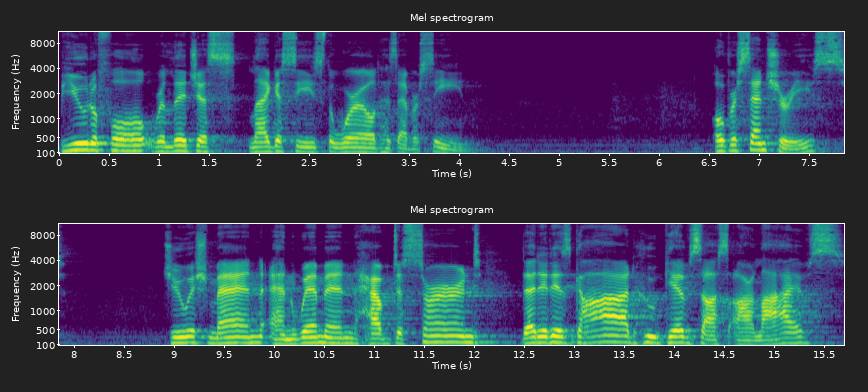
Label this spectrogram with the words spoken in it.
beautiful religious legacies the world has ever seen. Over centuries, Jewish men and women have discerned that it is God who gives us our lives.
